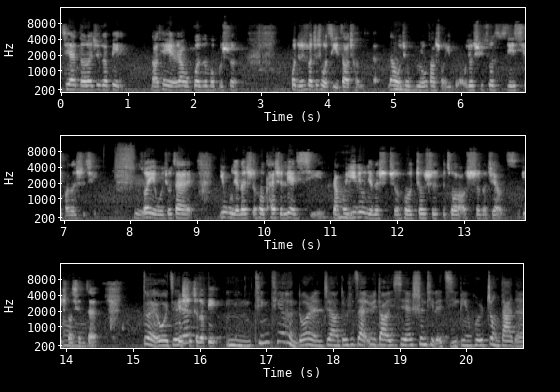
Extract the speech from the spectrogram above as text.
既然得了这个病，老天爷让我过得那么不顺。或者是说这是我自己造成的，那我就不如放手一搏，我就去做自己喜欢的事情。是，所以我就在一五年的时候开始练习，然后一六年的时候正式做老师的这样子，一直到现在对我觉也得是这个病。嗯，听听很多人这样，都是在遇到一些身体的疾病或者重大的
